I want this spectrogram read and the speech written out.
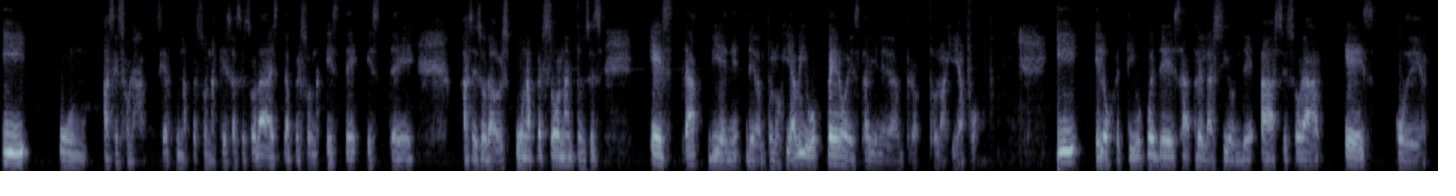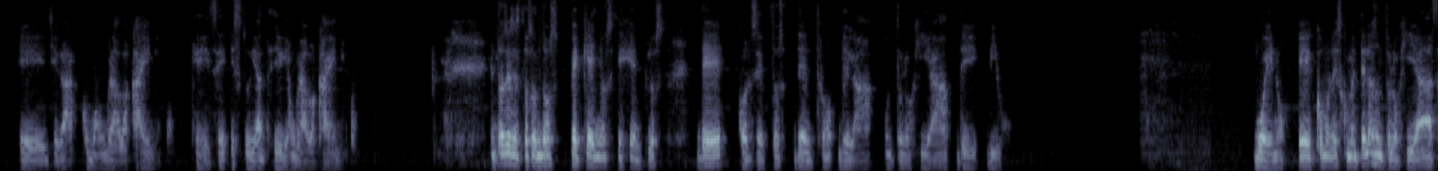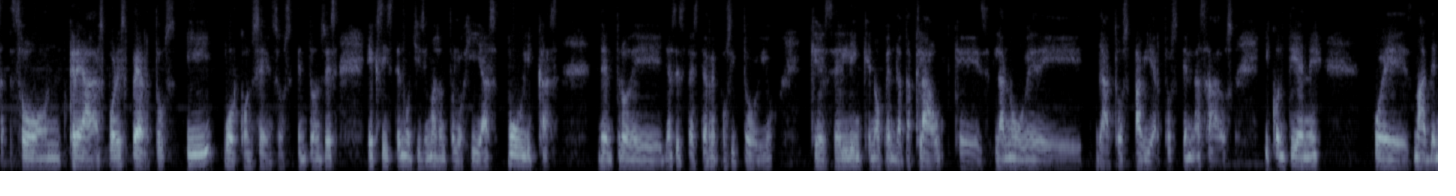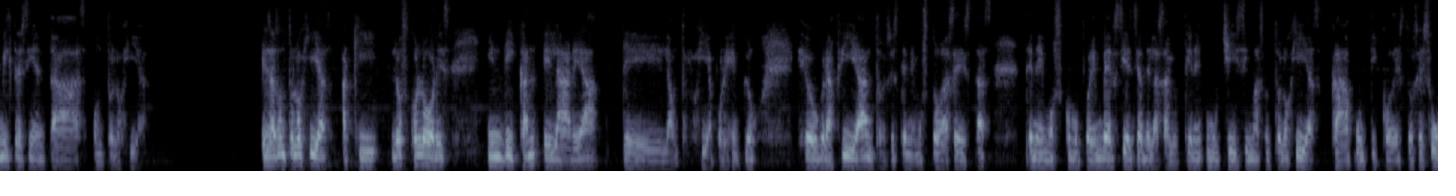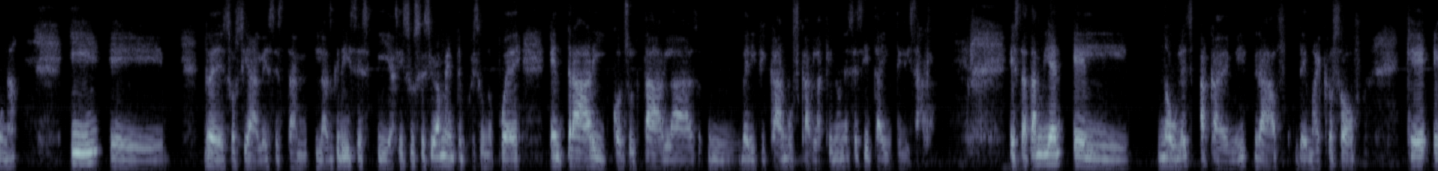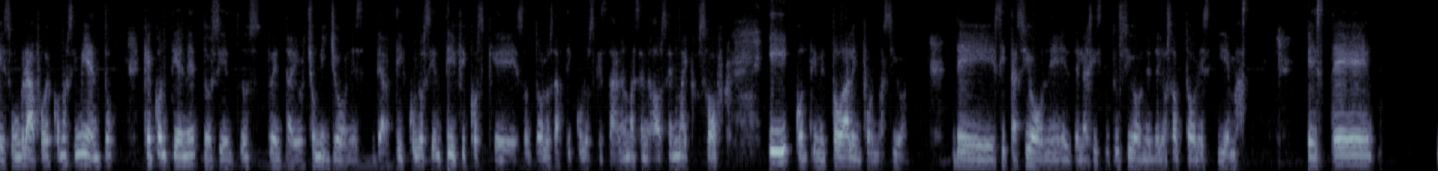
y un asesorado, ¿cierto? Una persona que es asesorada, esta persona, este, este asesorado es una persona, entonces esta viene de la ontología vivo, pero esta viene de la ontología FOF. Y el objetivo pues de esa relación de asesorar es poder eh, llegar como a un grado académico, que ese estudiante llegue a un grado académico. Entonces estos son dos pequeños ejemplos de conceptos dentro de la ontología de vivo. Bueno, eh, como les comenté, las ontologías son creadas por expertos y por consensos. Entonces, existen muchísimas ontologías públicas. Dentro de ellas está este repositorio, que es el link en Open Data Cloud, que es la nube de datos abiertos enlazados y contiene pues más de 1.300 ontologías. Esas ontologías, aquí los colores indican el área de la ontología, por ejemplo, geografía, entonces tenemos todas estas, tenemos, como pueden ver, ciencias de la salud tiene muchísimas ontologías, cada puntico de estos es una, y eh, redes sociales están las grises y así sucesivamente, pues uno puede entrar y consultarlas, mm, verificar, buscar la que uno necesita y utilizarla. Está también el Knowledge Academy Graph de Microsoft, que es un grafo de conocimiento que contiene 238 millones de artículos científicos, que son todos los artículos que están almacenados en Microsoft, y contiene toda la información de citaciones, de las instituciones, de los autores y demás. Este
